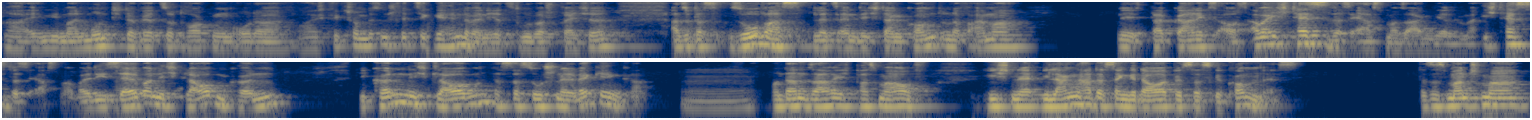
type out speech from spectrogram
ah, irgendwie mein Mund, der wird so trocken oder oh, ich kriege schon ein bisschen schwitzige Hände, wenn ich jetzt drüber spreche. Also, dass sowas letztendlich dann kommt und auf einmal, nee, es bleibt gar nichts aus. Aber ich teste das erstmal, sagen die immer. Ich teste das erstmal, weil die selber nicht glauben können. Die können nicht glauben, dass das so schnell weggehen kann. Mhm. Und dann sage ich, pass mal auf, wie, schnell, wie lange hat das denn gedauert, bis das gekommen ist? Das ist manchmal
